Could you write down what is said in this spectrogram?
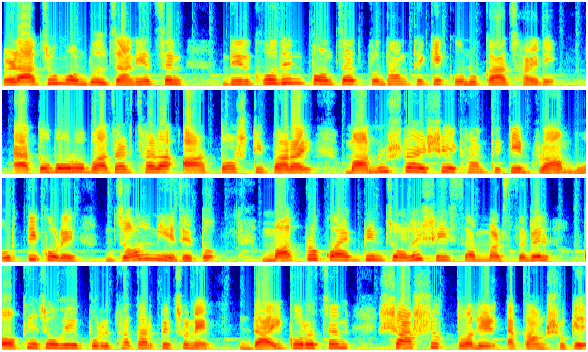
রাজু মণ্ডল জানিয়েছেন, দীর্ঘদিন পঞ্চায়েত প্রধান থেকে কোনো কাজ হয়নি। এত বড় বাজার ছাড়া আট দশটি পাড়ায় মানুষরা এসে এখান থেকে ড্রাম ভর্তি করে জল নিয়ে যেত। মাত্র কয়েকদিন চলে সেই সাবমার্সেবল অকেজো হয়ে পড়ে থাকার পেছনে দায়ী করেছেন শাসক দলের একাংশকে।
